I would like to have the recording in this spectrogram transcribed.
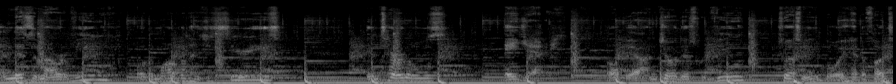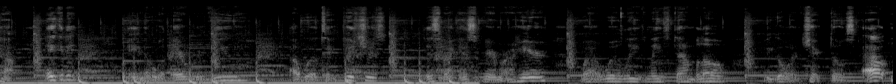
And this is my review of the Marvel Legends series Eternals Ajak. Hope y'all enjoyed this review. Trust me, boy, had a fun time making it. You know, with every review, I will take pictures. This is my Instagram right here, where I will leave links down below. We go and check those out.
